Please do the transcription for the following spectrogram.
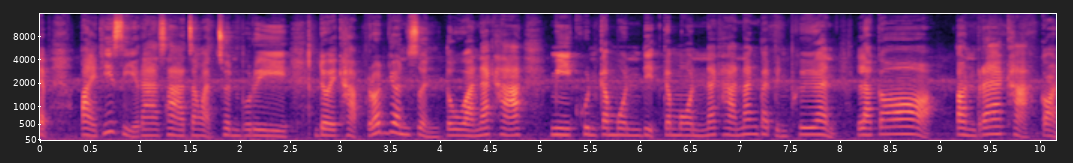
พ ไปที่ศรีราชาจังหวัดชนบุรี โดยขับรถยนต์ส่วนตัวนะคะ มีคุณกมลดิดกมลนะคะ นั่งไปเป็นเพื่อน แล้วก็ตอนแรกค่ะ ก่อน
